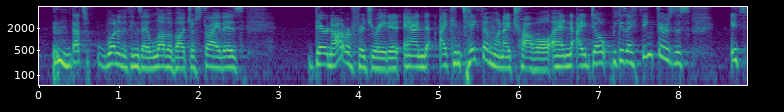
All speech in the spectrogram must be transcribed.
that's one of the things I love about Just Thrive is they're not refrigerated and I can take them when I travel and I don't because I think there's this it's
